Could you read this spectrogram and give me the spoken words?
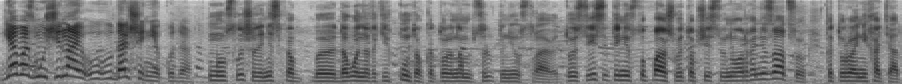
Я возмущена, дальше некуда. Мы услышали несколько э, довольно таких пунктов, которые нам абсолютно не устраивают. То есть, если ты не вступаешь в эту общественную организацию, которую они хотят,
